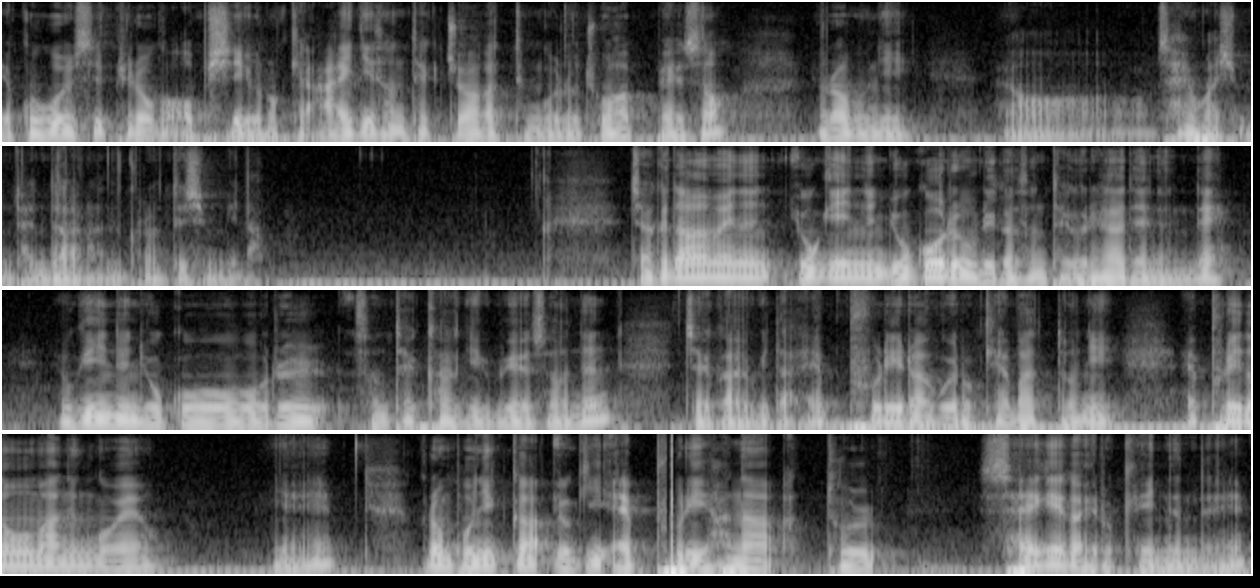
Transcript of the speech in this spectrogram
예, 그걸 쓸 필요가 없이 이렇게 id 선택자와 같은 걸로 조합해서 여러분이 어, 사용하시면 된다라는 그런 뜻입니다. 자, 그 다음에는 여기 있는 요거를 우리가 선택을 해야 되는데 여기 있는 요거를 선택하기 위해서는 제가 여기다 애플이라고 이렇게 해봤더니 apple이 너무 많은 거예요. 예. 그럼 보니까 여기 apple이 하나, 둘, 세 개가 이렇게 있는데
